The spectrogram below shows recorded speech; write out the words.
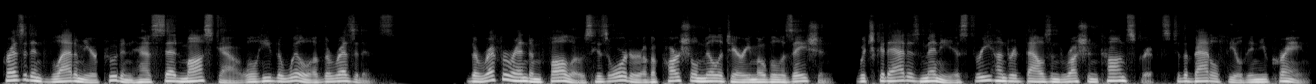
President Vladimir Putin has said Moscow will heed the will of the residents. The referendum follows his order of a partial military mobilization, which could add as many as 300,000 Russian conscripts to the battlefield in Ukraine.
